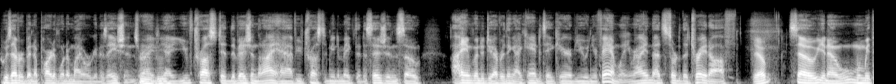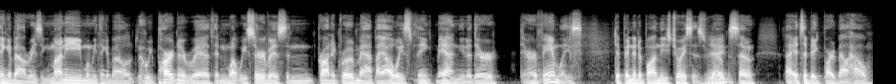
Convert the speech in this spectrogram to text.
who's ever been a part of one of my organizations, right? Mm-hmm. Yeah, you've trusted the vision that I have. You've trusted me to make the decisions. So I am going to do everything I can to take care of you and your family, right? That's sort of the trade off. Yep. So, you know, when we think about raising money, when we think about who we partner with and what we service and product roadmap, I always think, man, you know, there, are there are families dependent upon these choices, right? So uh, it's a big part about how,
